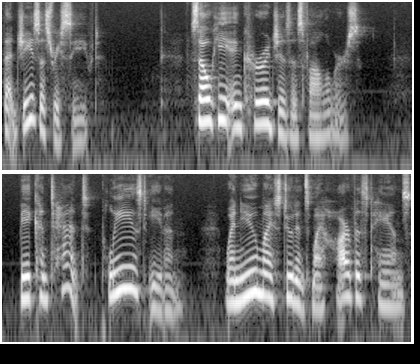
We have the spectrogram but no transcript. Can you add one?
that Jesus received. So he encourages his followers Be content, pleased even, when you, my students, my harvest hands,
